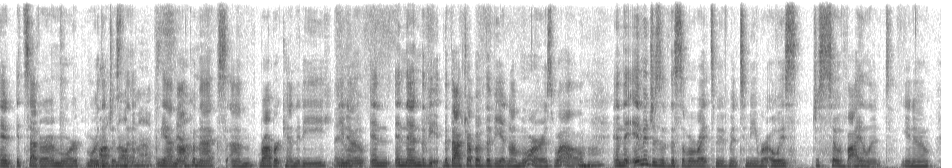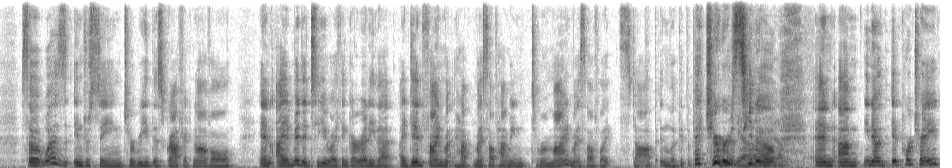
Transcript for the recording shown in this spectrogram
and etc more more than just Malcolm that X, yeah yeah. malcolm x um, robert kennedy you know and and then the Viet- the backdrop of the vietnam war as well Mhm. and the images of the civil rights movement to me were always just so violent you know so it was interesting to read this graphic novel and i admitted to you i think already that i did find my, ha- myself having to remind myself like stop and look at the pictures Yeah. you know yeah. and um, you know it portrayed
